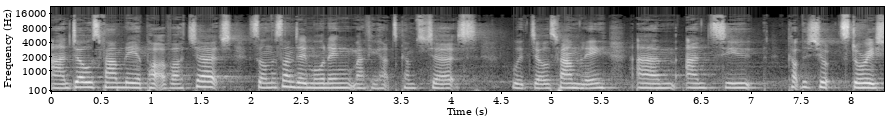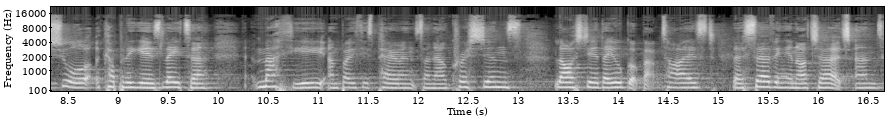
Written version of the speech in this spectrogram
And Joel's family are part of our church. So, on the Sunday morning, Matthew had to come to church with Joel's family. Um, and to cut the short story short, a couple of years later, Matthew and both his parents are now Christians. Last year, they all got baptized. They're serving in our church and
